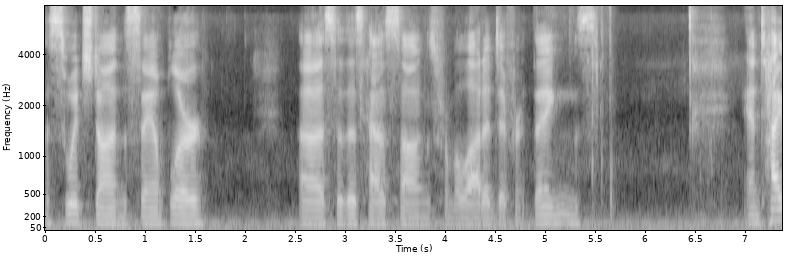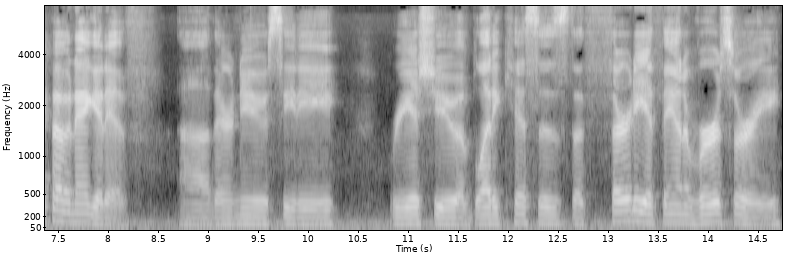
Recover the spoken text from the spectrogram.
a switched on sampler. Uh, so this has songs from a lot of different things and Type O Negative uh, their new cd reissue of bloody kisses the 30th anniversary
